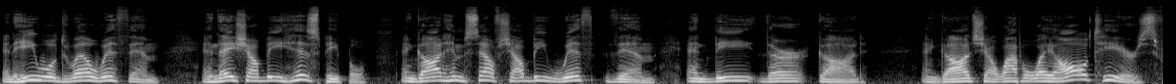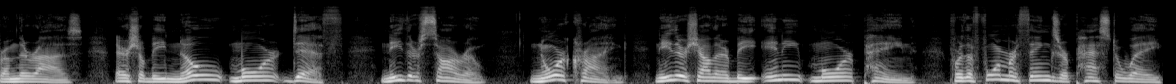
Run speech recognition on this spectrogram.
and he will dwell with them, and they shall be his people, and God himself shall be with them, and be their God. And God shall wipe away all tears from their eyes. There shall be no more death neither sorrow, nor crying, neither shall there be any more pain, for the former things are passed away.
